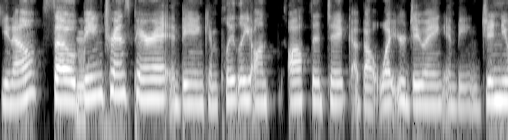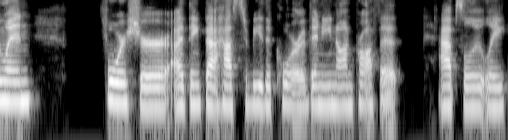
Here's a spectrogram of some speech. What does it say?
you know? So mm-hmm. being transparent and being completely on, authentic about what you're doing and being genuine for sure. I think that has to be the core of any nonprofit. Absolutely.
